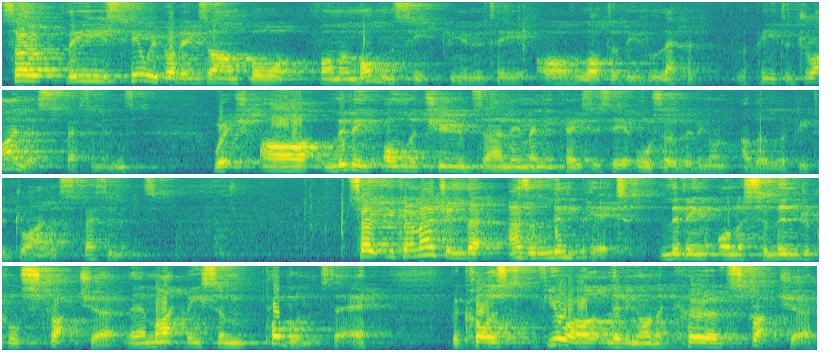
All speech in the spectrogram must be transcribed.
So these, here we've got an example from a modern seep community of a lot of these Lepetodrilus specimens, which are living on the tubes and in many cases here also living on other Lepetodrilus specimens. So you can imagine that as a limpet living on a cylindrical structure, there might be some problems there because if you are living on a curved structure,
